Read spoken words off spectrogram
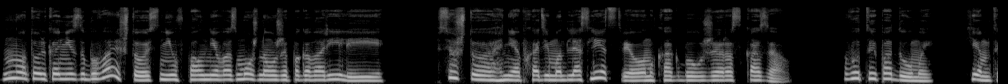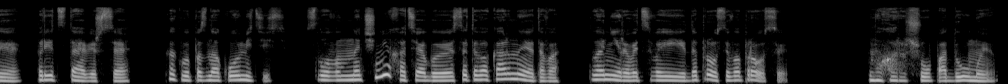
но только не забывай, что с ним вполне возможно уже поговорили, и все, что необходимо для следствия, он как бы уже рассказал. Вот и подумай, кем ты представишься, как вы познакомитесь. Словом, начни хотя бы с этого Корнетова планировать свои допросы-вопросы. Ну хорошо, подумаю.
